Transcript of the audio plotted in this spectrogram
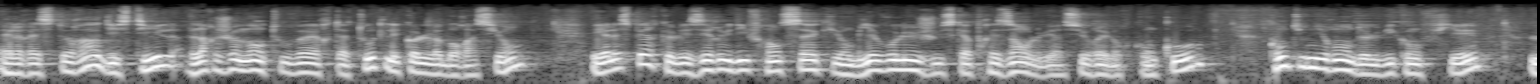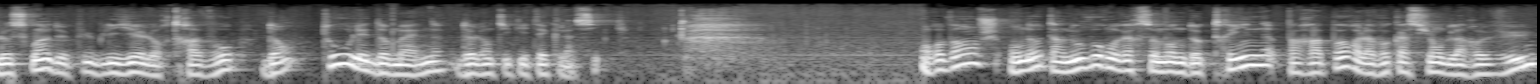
Elle restera, disent-ils, largement ouverte à toutes les collaborations et elle espère que les érudits français qui ont bien voulu jusqu'à présent lui assurer leur concours continueront de lui confier le soin de publier leurs travaux dans tous les domaines de l'Antiquité classique. En revanche, on note un nouveau renversement de doctrine par rapport à la vocation de la revue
